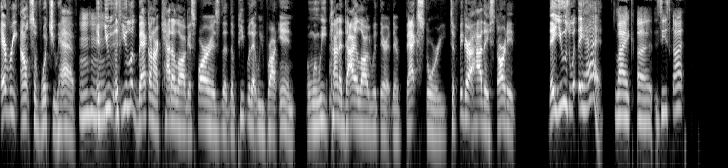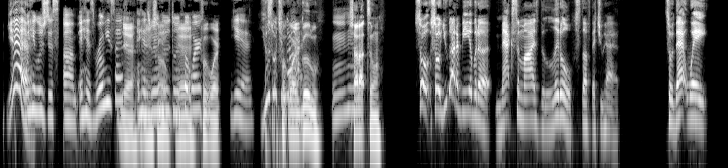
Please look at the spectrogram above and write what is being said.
every ounce of what you have. Mhm. If you if you look back on our catalog as far as the the people that we brought in, and when we kind of dialogued with their their backstory to figure out how they started, they used what they had. like uh Z Scott Yeah, when he was just um in his room, he said. Yeah. in his yeah, room he was doing yeah, footwork. Footwork. Yeah. use what you footwork got. good. Mhm. Shout out to him. So so you got to be able to maximize the little stuff that you have. So that way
